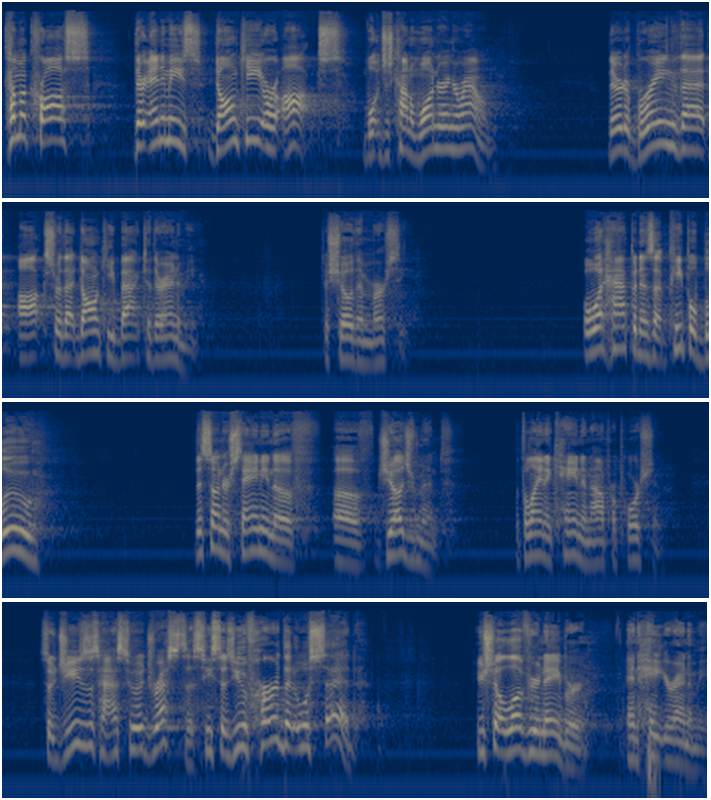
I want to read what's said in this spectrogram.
come across their enemy's donkey or ox, well, just kind of wandering around. They're to bring that ox or that donkey back to their enemy to show them mercy. But what happened is that people blew this understanding of, of judgment with the land of Canaan out of proportion. So Jesus has to address this. He says, You've heard that it was said, You shall love your neighbor and hate your enemy.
